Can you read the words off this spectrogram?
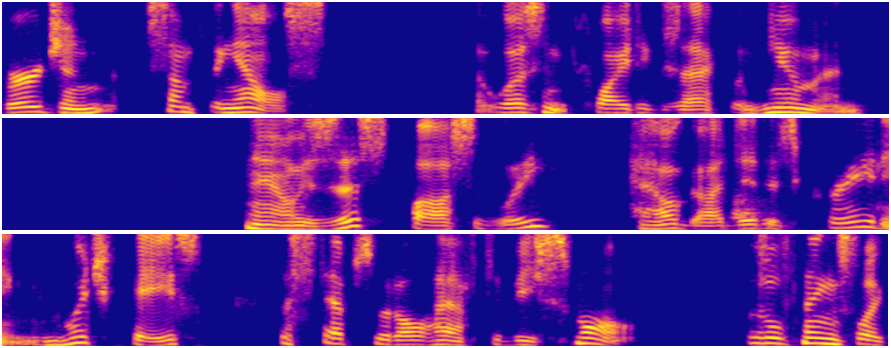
virgin, something else that wasn't quite exactly human. Now, is this possibly how God did his creating? In which case, the steps would all have to be small. Little things like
